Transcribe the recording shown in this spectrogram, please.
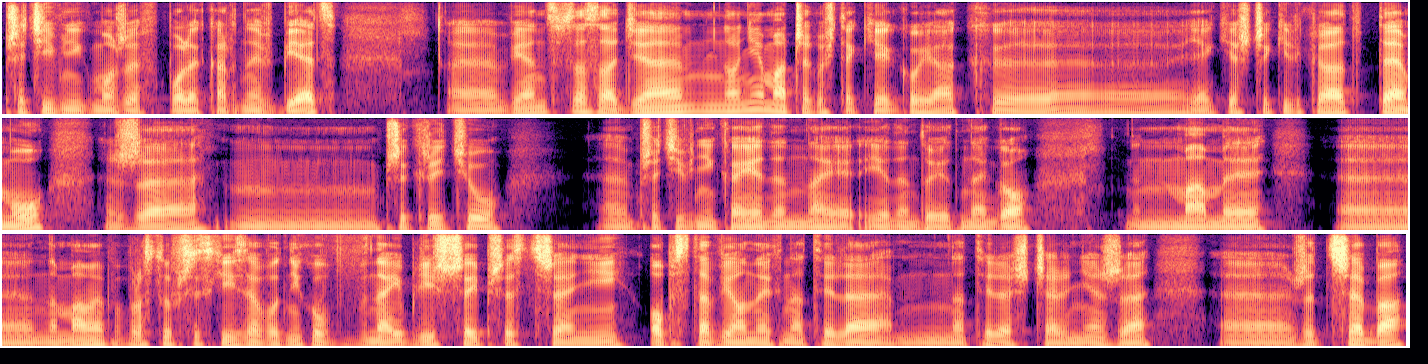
przeciwnik może w pole karne wbiec. Więc w zasadzie no nie ma czegoś takiego jak, jak jeszcze kilka lat temu, że mm, przy kryciu przeciwnika jeden, na jeden do jednego mamy e, no mamy po prostu wszystkich zawodników w najbliższej przestrzeni obstawionych na tyle, na tyle szczelnie, że, e, że trzeba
